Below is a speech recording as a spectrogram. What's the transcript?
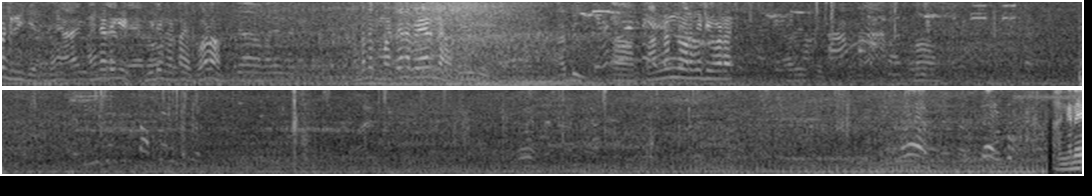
ഇടയ്ക്ക് വീഡിയോ കട്ടായി പോണോ? നമ്മുടെ മച്ചാന്റെ പേരെന്നാ ആ കണ്ണൻ എന്ന് പറഞ്ഞിട്ട് ഇവിടെ. അങ്ങനെ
